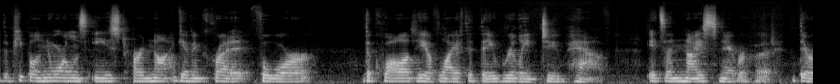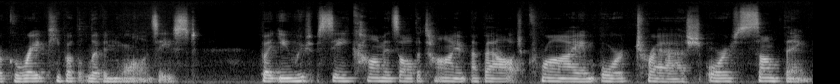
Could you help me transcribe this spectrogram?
The people in New Orleans East are not given credit for the quality of life that they really do have. It's a nice neighborhood. There are great people that live in New Orleans East. But you see comments all the time about crime or trash or something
